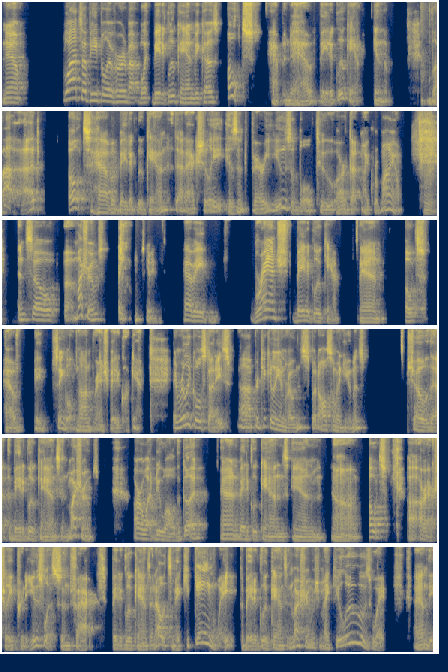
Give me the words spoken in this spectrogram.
Now, lots of people have heard about beta glucan because oats happen to have beta glucan in them. But oats have a beta glucan that actually isn't very usable to our gut microbiome. Hmm. And so uh, mushrooms, excuse me, have a branched beta glucan, and oats have a single non-branched beta glucan. And really cool studies, uh, particularly in rodents, but also in humans, show that the beta glucans in mushrooms are what do all the good. And beta glucans in uh, oats uh, are actually pretty useless. In fact, beta glucans in oats make you gain weight. The beta glucans in mushrooms make you lose weight. And these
